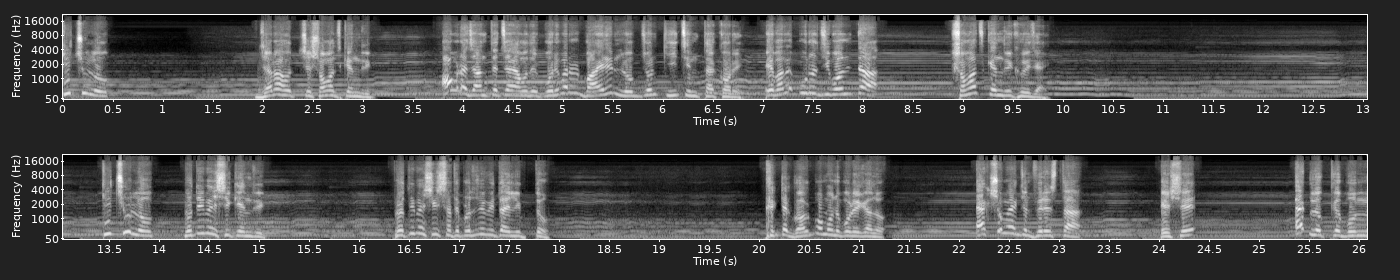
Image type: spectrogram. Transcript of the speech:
কিছু লোক যারা হচ্ছে সমাজ কেন্দ্রিক আমরা জানতে চাই আমাদের পরিবারের বাইরের লোকজন কি চিন্তা করে। এভাবে পুরো জীবনটা সমাজ কেন্দ্রিক হয়ে যায়। কিছু লোক প্রতিবেশী কেন্দ্রিক, প্রতিবেশীর সাথে প্রতিযোগিতায় লিপ্ত। একটা গল্প মনে পড়ে গেল। একসময় একজন ফেরেস্তা এসে এক লোককে বলল,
